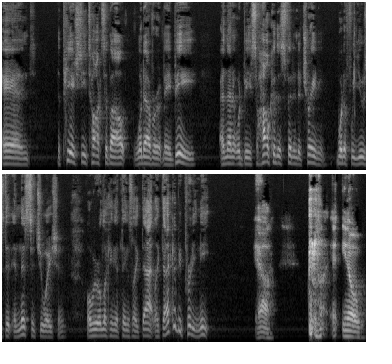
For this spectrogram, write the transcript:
and the PhD talks about whatever it may be, and then it would be so how could this fit into training? What if we used it in this situation? Or we were looking at things like that. Like that could be pretty neat. Yeah. you know,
